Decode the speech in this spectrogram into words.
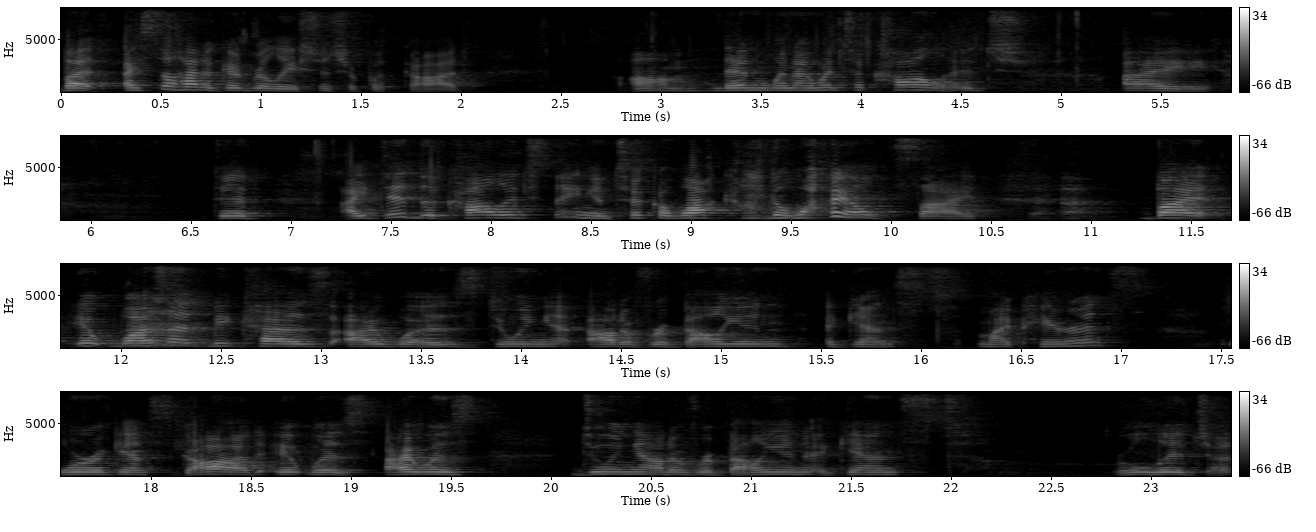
but I still had a good relationship with God. Um, then when I went to college, I did I did the college thing and took a walk on the wild side. But it wasn't because I was doing it out of rebellion against my parents or against God. It was I was doing out of rebellion against religion.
